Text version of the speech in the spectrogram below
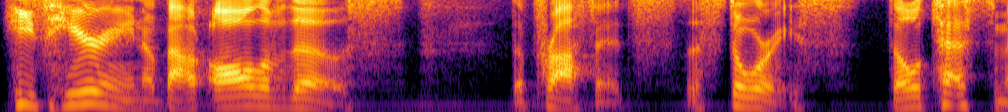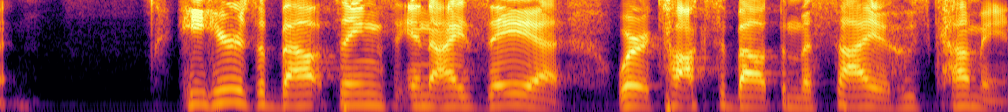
he's hearing about all of those, the prophets, the stories, the Old Testament. He hears about things in Isaiah where it talks about the Messiah who's coming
